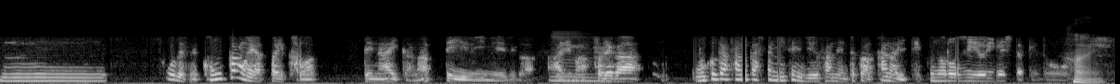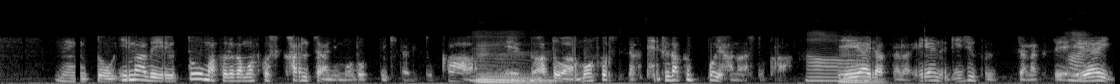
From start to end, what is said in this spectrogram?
うんん、そうですね、根幹はやっぱり変わってないかなっていうイメージがあります。うん。それが、僕が参加した2013年とかはかなりテクノロジー寄りでしたけど、はいうんと今で言うと、まあ、それがもう少しカルチャーに戻ってきたりとか、うん。えー、とあとはもう少しなんか哲学っぽい話とか、AI だったら AI の技術じゃなくて、はい。AI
